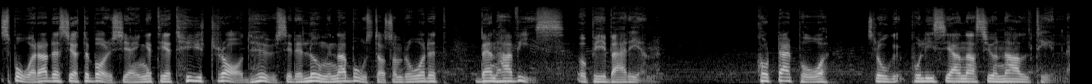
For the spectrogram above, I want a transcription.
spårades Göteborgsgänget till ett hyrt radhus i det lugna bostadsområdet Ben Havis uppe i bergen. Kort därpå slog Policia Nacional till.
